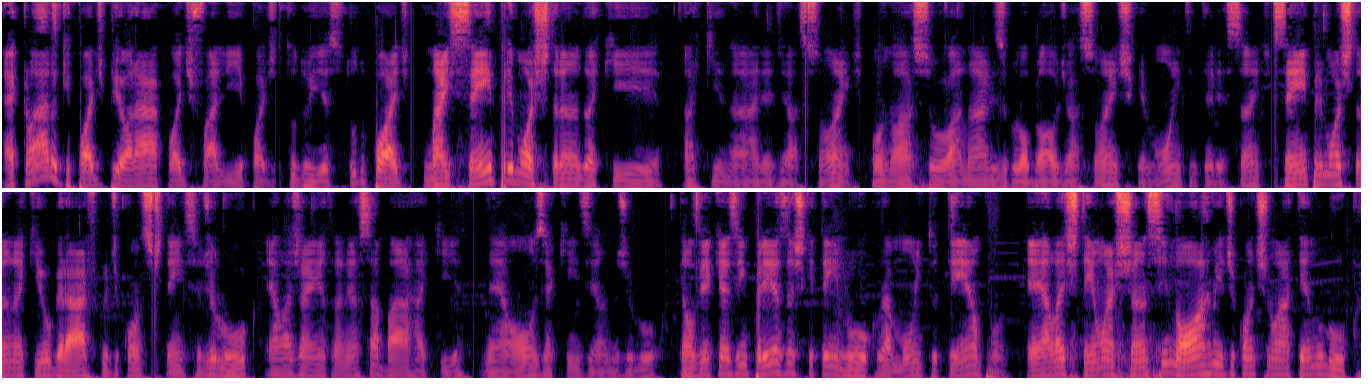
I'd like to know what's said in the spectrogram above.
é claro que pode piorar, pode falir, pode tudo isso, tudo pode, mas sempre mostrando aqui aqui na área de ações, o nosso análise global de ações, que é muito interessante, sempre mostrando aqui o gráfico de consistência de lucro. Ela já entra nessa barra aqui, né, 11 a 15 anos de lucro. Então vê que as empresas que têm lucro há muito tempo, elas têm uma chance enorme de continuar tendo lucro.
